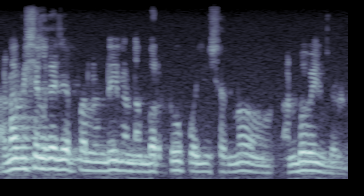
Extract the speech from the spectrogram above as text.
అనఫిషియల్గా చెప్పాలంటే ఈయన నంబర్ టూ పొజిషన్ను అనుభవించాడు.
